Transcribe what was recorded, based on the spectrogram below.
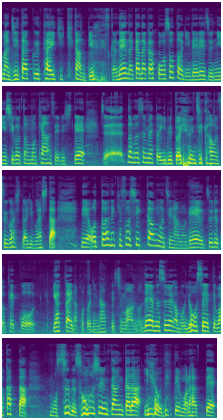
まあ、自宅待機期間っていうんですかね、なかなかこう、外に出れずに仕事もキャンセルして、ずっと娘といるという時間を過ごしておりました。で、夫はね、基礎疾患持ちなので、うつると結構、厄介なことになってしまうので、娘がもう陽性って分かったもうすぐその瞬間から家を出てもらって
